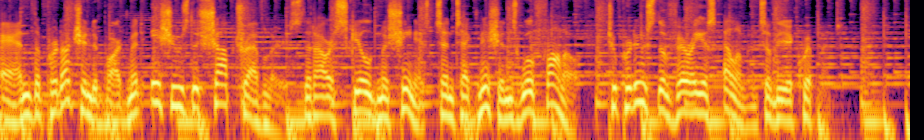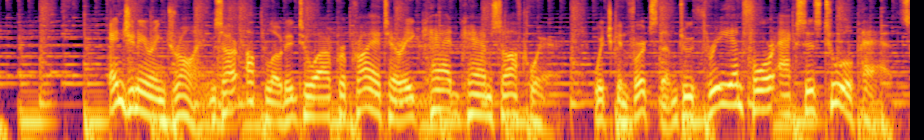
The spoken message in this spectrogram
And the production department issues the shop travelers that our skilled machinists and technicians will follow to produce the various elements of the equipment. Engineering drawings are uploaded to our proprietary CAD-CAM software, which converts them to 3 and 4 axis tool paths.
